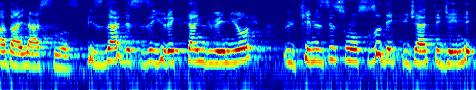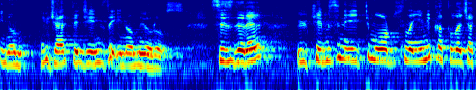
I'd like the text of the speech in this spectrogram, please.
adaylarsınız. Bizler de size yürekten güveniyor, ülkemizi sonsuza dek yücelteceğine inan, yücelteceğinize inanıyoruz. Sizlere ülkemizin eğitim ordusuna yeni katılacak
